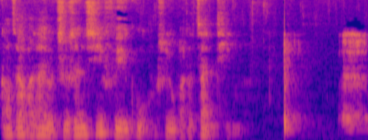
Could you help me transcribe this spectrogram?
刚才好像有直升机飞过，所以我把它暂停了。呃，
